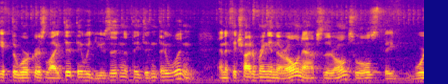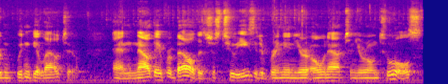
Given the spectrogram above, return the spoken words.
if the workers liked it, they would use it, and if they didn't, they wouldn't. And if they tried to bring in their own apps, or their own tools, they wouldn't wouldn't be allowed to. And now they've rebelled. It's just too easy to bring in your own apps and your own tools.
